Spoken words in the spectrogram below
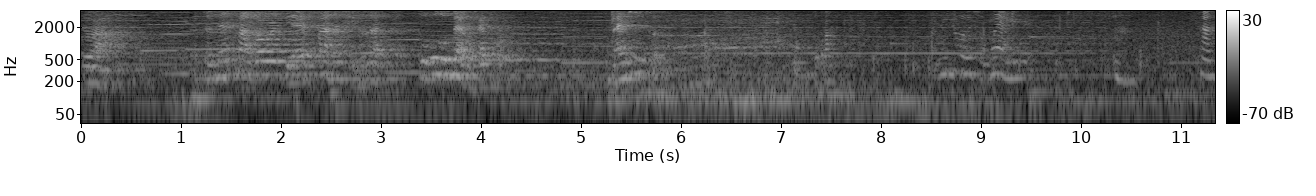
对吧？整天穿高跟鞋，穿着裙子，走路都迈不开腿，难受死了。走吧，你要的是外面的。看，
